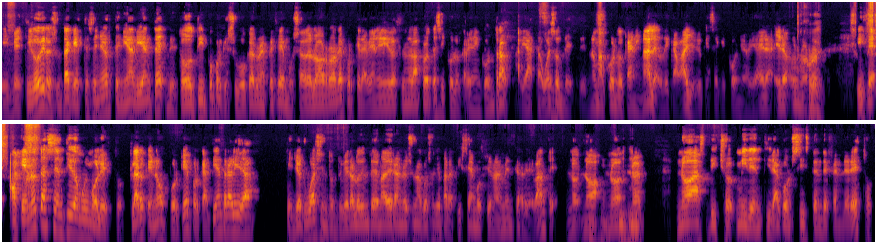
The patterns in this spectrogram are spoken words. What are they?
investigó y resulta que este señor tenía dientes de todo tipo porque su boca era una especie de museo de los horrores porque le habían ido haciendo las prótesis con lo que habían encontrado. Había hasta huesos de, no me acuerdo qué animales o de caballo, yo qué sé qué coño había. Era, era un horror. Y dice, ¿a que no te has sentido muy molesto? Claro que no. ¿Por qué? Porque a ti en realidad que George Washington tuviera los dientes de madera no es una cosa que para ti sea emocionalmente relevante. No, no, no, no, no has dicho mi identidad consiste en defender esto.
